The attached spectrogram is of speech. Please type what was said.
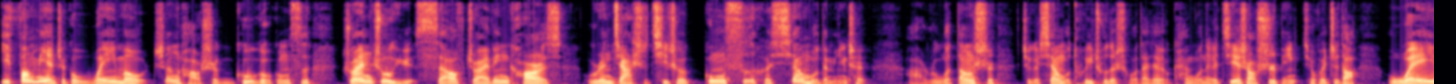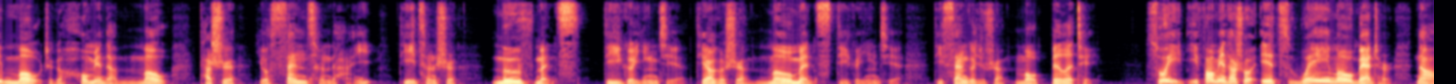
一方面，这个 way more 正好是 Google 公司专注于 self-driving cars 无人驾驶汽车公司和项目的名称啊。如果当时这个项目推出的时候，大家有看过那个介绍视频，就会知道 way more 这个后面的 more 它是有三层的含义。第一层是 movements 第一个音节，第二个是 moments 第一个音节，第三个就是 mobility。所以，一方面他说 it's way more better，那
